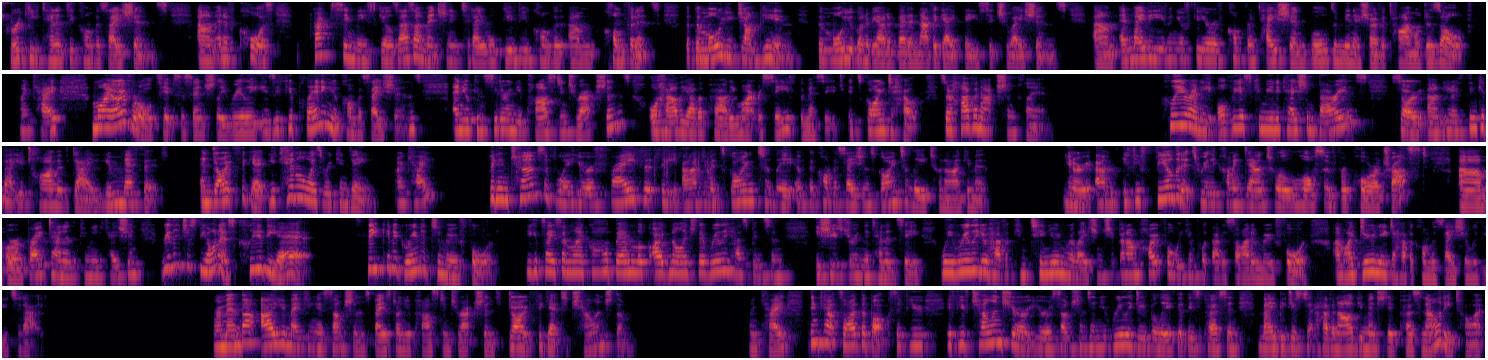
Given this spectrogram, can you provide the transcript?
tricky tenancy conversations? Um, and of course practicing these skills, as I'm mentioning today, will give you um, confidence. But the more you jump in, the more you're going to be able to better navigate these situations. Um, and maybe even your fear of confrontation will diminish over time or dissolve. Okay, my overall tips essentially really is if you're planning your conversations and you're considering your past interactions or how the other party might receive the message, it's going to help. So have an action plan clear any obvious communication barriers. So, um, you know, think about your time of day, your method, and don't forget you can always reconvene, okay? But in terms of where you're afraid that the argument's going to lead, the conversation's going to lead to an argument, you know, um, if you feel that it's really coming down to a loss of rapport or trust um, or a breakdown in the communication, really just be honest, clear the air, seek an agreement to move forward you could say something like, oh, Ben, look, I acknowledge there really has been some issues during the tenancy. We really do have a continuing relationship, and I'm hopeful we can put that aside and move forward. Um, I do need to have a conversation with you today. Remember, are you making assumptions based on your past interactions? Don't forget to challenge them. Okay think outside the box. If you if you've challenged your your assumptions and you really do believe that this person maybe just have an argumentative personality type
